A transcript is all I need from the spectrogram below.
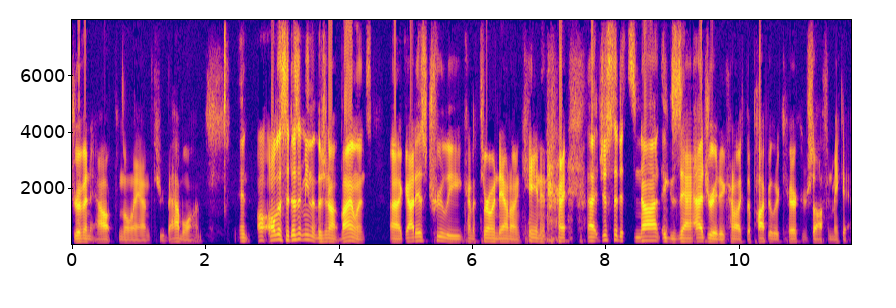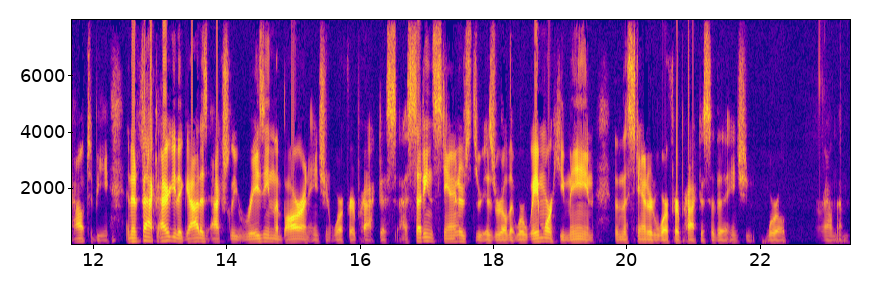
driven out from the land through Babylon. And all, all this, it doesn't mean that there's not violence uh, God is truly kind of throwing down on Canaan, right? Uh, just that it's not exaggerated, kind of like the popular characters often make it out to be. And in fact, I argue that God is actually raising the bar on ancient warfare practice, uh, setting standards through Israel that were way more humane than the standard warfare practice of the ancient world around them.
